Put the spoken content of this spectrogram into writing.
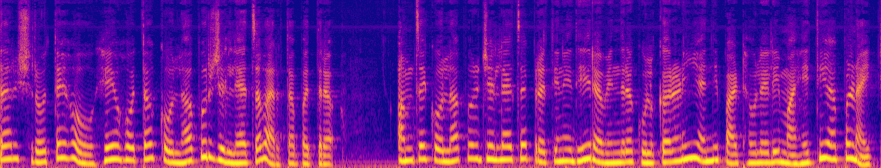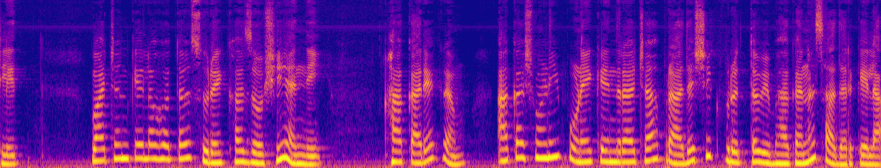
तर श्रोते हो हे होतं कोल्हापूर जिल्ह्याचं वार्तापत्र. आमचे कोल्हापूर जिल्ह्याचे प्रतिनिधी रवींद्र कुलकर्णी यांनी पाठवलेली माहिती आपण ऐकलीत. वाचन केलं होतं सुरेखा जोशी यांनी. हा कार्यक्रम आकाशवाणी पुणे केंद्राच्या प्रादेशिक वृत्त विभागानं सादर केला.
